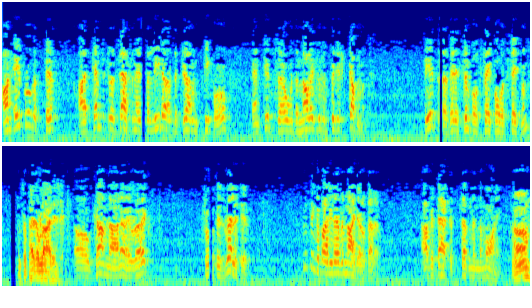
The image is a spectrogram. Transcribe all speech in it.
On April the 5th, I attempted to assassinate the leader of the German people and did so with the knowledge of the British government. See, it's a very simple, straightforward statement. It's a pack of lies. Oh, come now, no heroics. Truth is relative. You think about it overnight, old fellow. I'll be back at seven in the morning. Oh?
